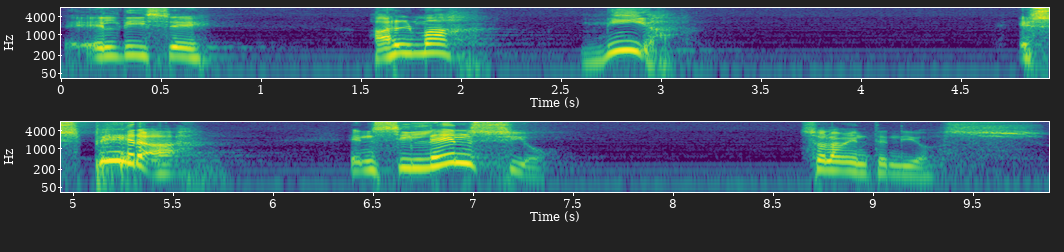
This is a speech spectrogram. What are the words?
Él dice, alma mía, espera en silencio solamente en Dios.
